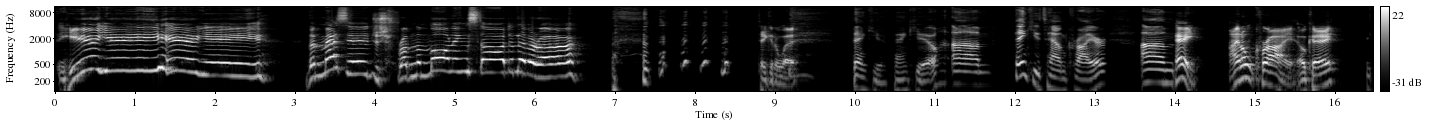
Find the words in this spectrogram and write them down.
Hear ye, hear ye. The message from the Morning Star Deliverer. Take it away. Thank you, thank you. Um, thank you, Town Crier. Um, Hey, I don't cry, okay?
